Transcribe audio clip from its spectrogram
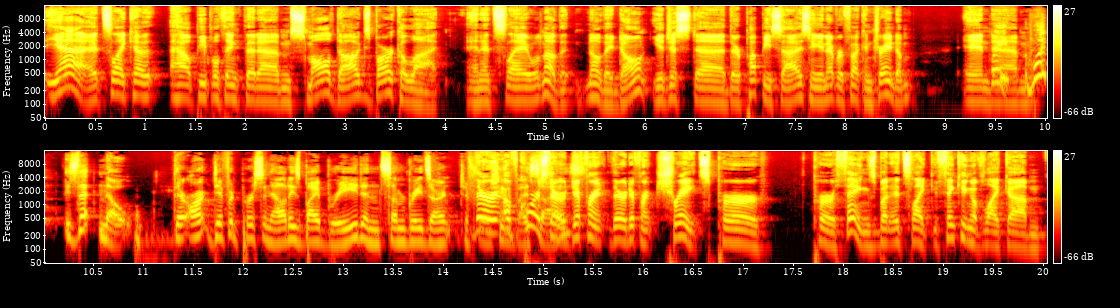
yeah, it's like how, how people think that um, small dogs bark a lot, and it's like, well, no, that no, they don't. You just uh, they're puppy size, and you never fucking trained them. And Wait, um, what is that? No, there aren't different personalities by breed, and some breeds aren't different. there, of by course, there are different there are different traits per per things, but it's like thinking of like um,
